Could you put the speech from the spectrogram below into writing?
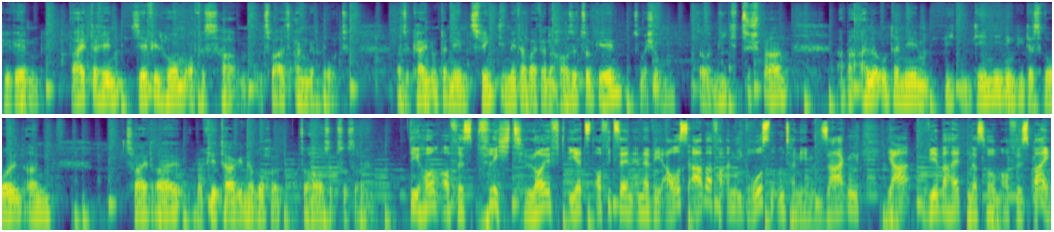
Wir werden weiterhin sehr viel Homeoffice haben, und zwar als Angebot. Also kein Unternehmen zwingt die Mitarbeiter nach Hause zu gehen, zum Beispiel um sagen wir, Miete zu sparen. Aber alle Unternehmen bieten denjenigen, die das wollen, an, zwei, drei oder vier Tage in der Woche zu Hause zu sein. Die Homeoffice-Pflicht läuft jetzt offiziell in NRW aus, aber vor allem die großen Unternehmen sagen, ja, wir behalten das Homeoffice bei.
